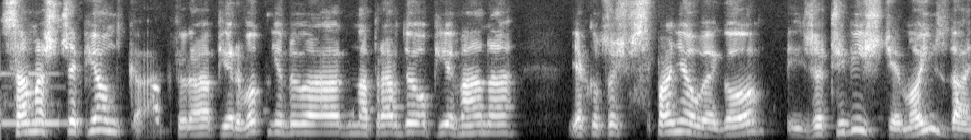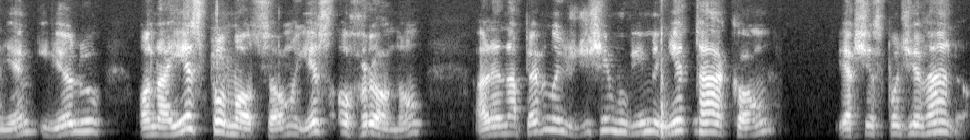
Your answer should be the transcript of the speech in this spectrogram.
Sama szczepionka, która pierwotnie była naprawdę opiewana jako coś wspaniałego, rzeczywiście, moim zdaniem, i wielu, ona jest pomocą, jest ochroną, ale na pewno już dzisiaj mówimy nie taką, jak się spodziewano.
